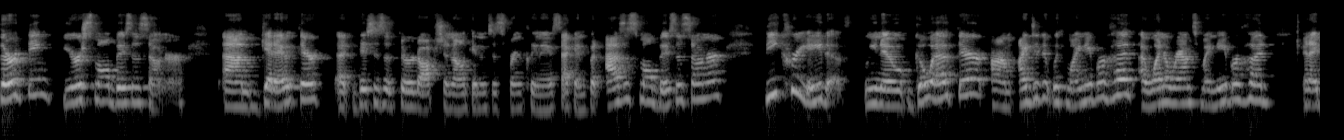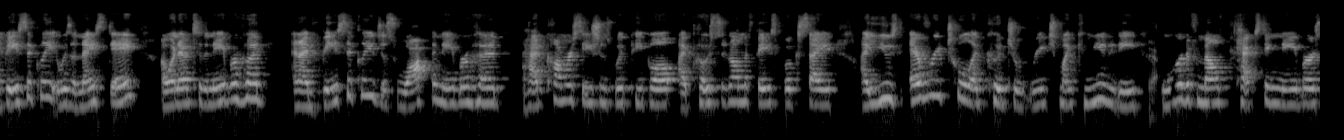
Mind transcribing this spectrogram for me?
Third thing, you're a small business owner. Um, get out there. Uh, this is a third option. I'll get into spring cleaning in a second. But as a small business owner, be creative. You know, go out there. Um, I did it with my neighborhood. I went around to my neighborhood and I basically, it was a nice day. I went out to the neighborhood and I basically just walked the neighborhood. Had conversations with people. I posted on the Facebook site. I used every tool I could to reach my community, Yeah. word of mouth, texting neighbors.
